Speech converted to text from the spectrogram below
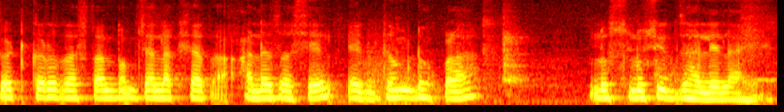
कट करत असताना तुमच्या लक्षात आलंच असेल एकदम ढोकळा लुसलुशीत झालेला आहे.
